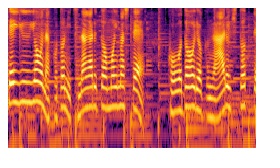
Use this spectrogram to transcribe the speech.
ていうようなことにつながると思いまして行動力がある人って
